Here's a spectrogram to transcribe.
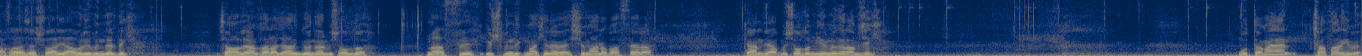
Arkadaşlar şu an yavruyu bindirdik. Çağlayan Karaca'nın göndermiş olduğu Nassi 3000'lik makine ve Shimano Bastera. Kendi yapmış olduğum 20 gramcık. Muhtemelen çatar gibi.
